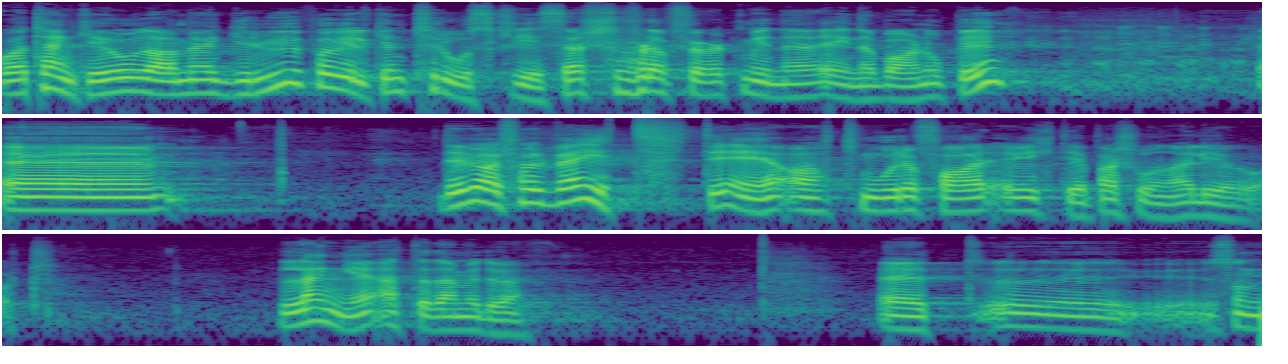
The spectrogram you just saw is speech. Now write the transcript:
og jeg tenker jo da med gru på hvilken troskrise jeg sjøl har ført mine egne barn opp i. Eh, det vi i hvert fall vet, det er at mor og far er viktige personer i livet vårt. Lenge etter de er døde. Et, øh, sånn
